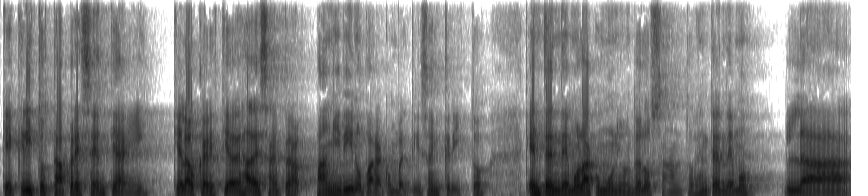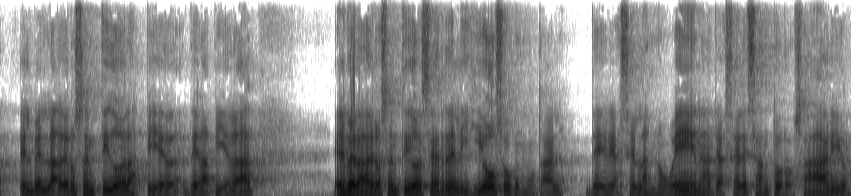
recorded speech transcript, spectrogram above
que Cristo está presente ahí, que la Eucaristía deja de ser pan y vino para convertirse en Cristo. Entendemos la comunión de los santos, entendemos el verdadero sentido de, la piedad, el verdadero sentido de ser religioso como tal, de, de hacer las novenas, de hacer el Santo Rosario.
